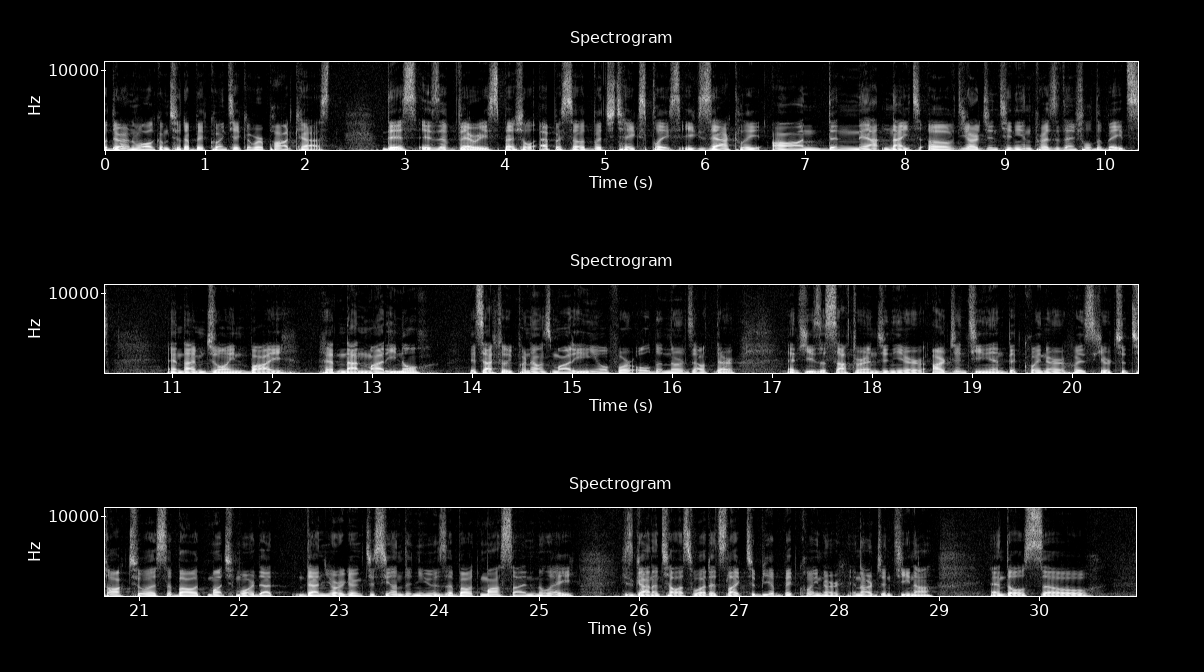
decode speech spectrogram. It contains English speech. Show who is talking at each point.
Speaker 1: Hello there, and welcome to the Bitcoin Takeover podcast. This is a very special episode which takes place exactly on the na- night of the Argentinian presidential debates. And I'm joined by Hernan Marino. It's actually pronounced Marino for all the nerds out there. And he's a software engineer, Argentinian Bitcoiner, who is here to talk to us about much more that, than you're going to see on the news about Massa and Milei. He's going to tell us what it's like to be a Bitcoiner in Argentina and also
